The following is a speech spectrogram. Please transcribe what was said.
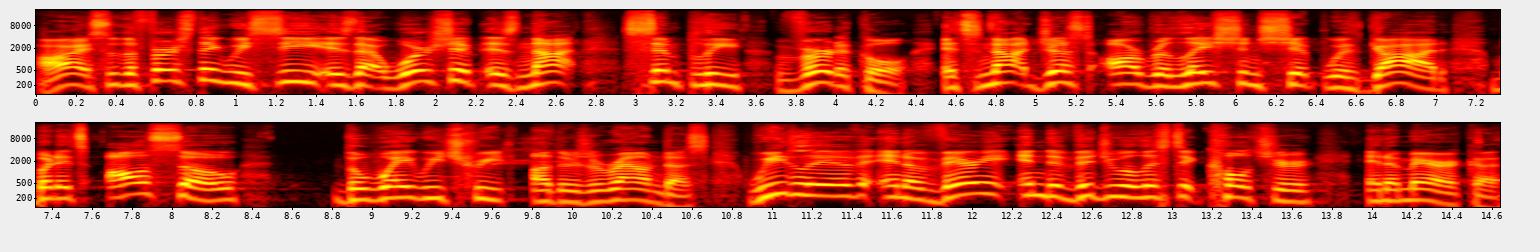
All right, so the first thing we see is that worship is not simply vertical. It's not just our relationship with God, but it's also the way we treat others around us. We live in a very individualistic culture in America.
